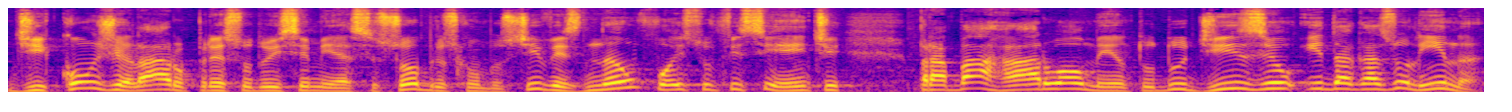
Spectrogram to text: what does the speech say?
de congelar o preço do ICMS sobre os combustíveis não foi suficiente para barrar o aumento do diesel e da gasolina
